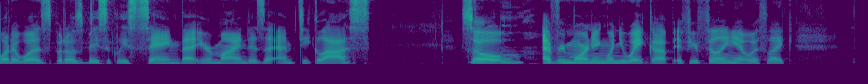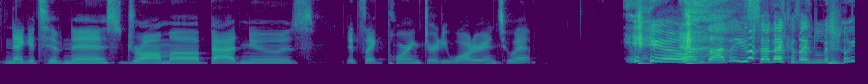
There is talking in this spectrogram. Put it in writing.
what it was, but it was basically saying that your mind is an empty glass. So Ooh. every morning when you wake up, if you're filling it with like negativeness, drama, bad news, it's like pouring dirty water into it. Ew, I'm glad that you said that because I literally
